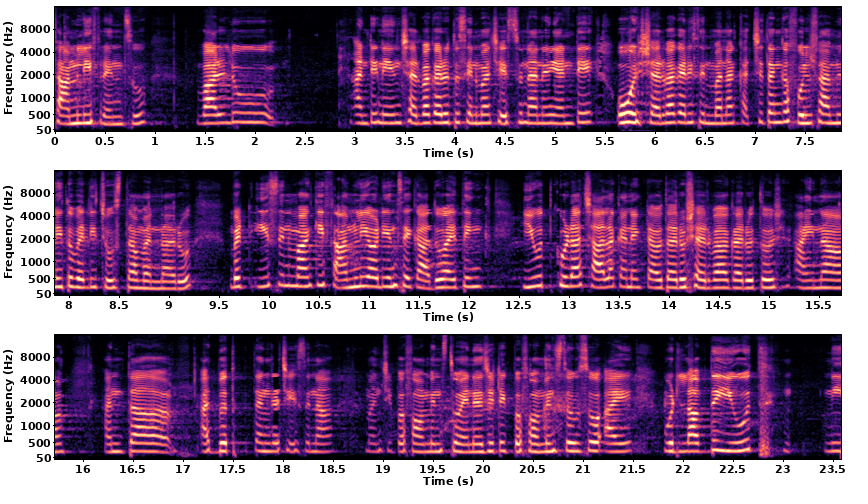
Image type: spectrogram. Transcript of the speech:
ఫ్యామిలీ ఫ్రెండ్స్ వాళ్ళు అంటే నేను శర్వ గారితో సినిమా చేస్తున్నాను అంటే ఓ శర్వ గారి సినిమా నాకు ఖచ్చితంగా ఫుల్ ఫ్యామిలీతో వెళ్ళి చూస్తామన్నారు. బట్ ఈ సినిమాకి ఫ్యామిలీ ఆడియన్సే కాదు. ఐ థింక్ యూత్ కూడా చాలా కనెక్ట్ అవుతారు శర్వ గారితో ఆయన అంత అద్భుతంగా చేసిన మంచి పర్ఫార్మెన్స్తో ఎనర్జెటిక్ పర్ఫార్మెన్స్తో so I would love the youth మీ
